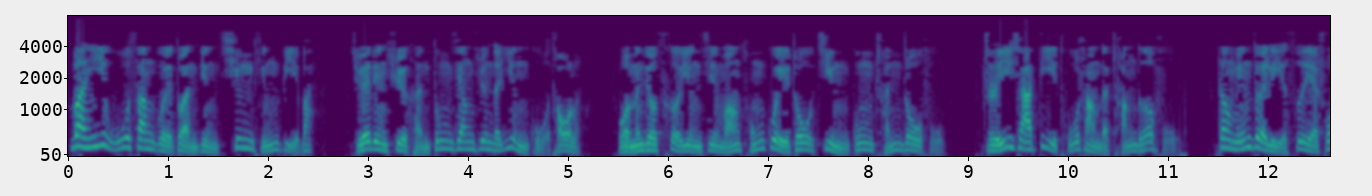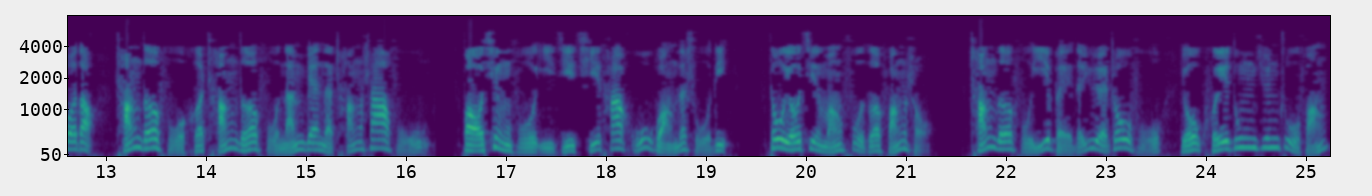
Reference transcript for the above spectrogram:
万一吴三桂断定清廷必败，决定去啃东将军的硬骨头了，我们就策应晋王从贵州进攻陈州府。指一下地图上的常德府，郑明对李四爷说道：“常德府和常德府南边的长沙府、宝庆府以及其他湖广的属地，都由晋王负责防守。常德府以北的岳州府由奎东军驻防。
